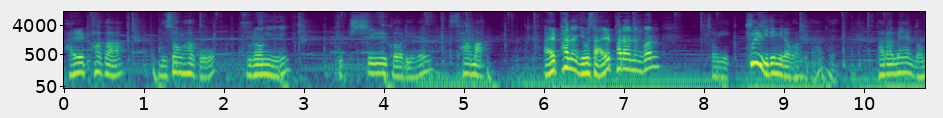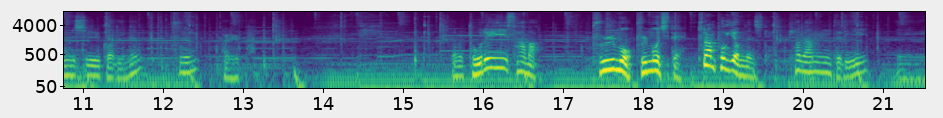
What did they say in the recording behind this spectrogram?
알파가 무성하고 구렁이 득실거리는 사막. 알파는 여기서 알파라는 건 저기 풀 이름이라고 합니다. 네. 바람에 넘실거리는 푸른 벌판. 그다음에 도르이 사막, 불모, 불모지대, 풀 한 포기 없는 지대, 편암들이 예,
